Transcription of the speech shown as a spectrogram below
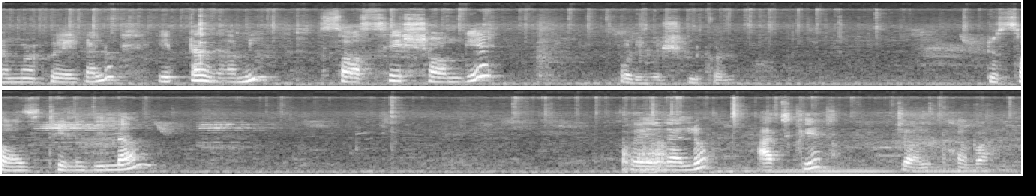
এটা আমার হয়ে গেল। এটা আমি সসের সঙ্গে পরিবেশন করব। একটু সস ঢেলে দিলাম। হয়ে গেল আজকে জলখাবার।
